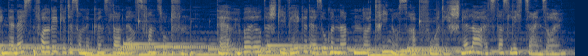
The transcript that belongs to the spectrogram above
In der nächsten Folge geht es um den Künstler Mels van Zutphen, der überirdisch die Wege der sogenannten Neutrinos abfuhr, die schneller als das Licht sein sollen.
